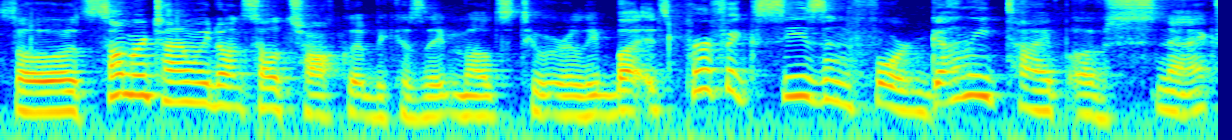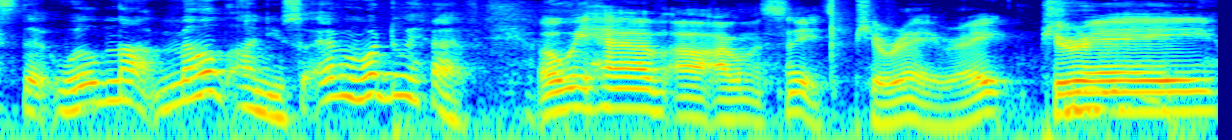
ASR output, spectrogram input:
So it's summertime, we don't sell chocolate because it melts too early. But it's perfect season for gummy type of snacks that will not melt on you. So Evan, what do we have? Oh, we have. Uh, I want to say it's puree, right? Puree.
